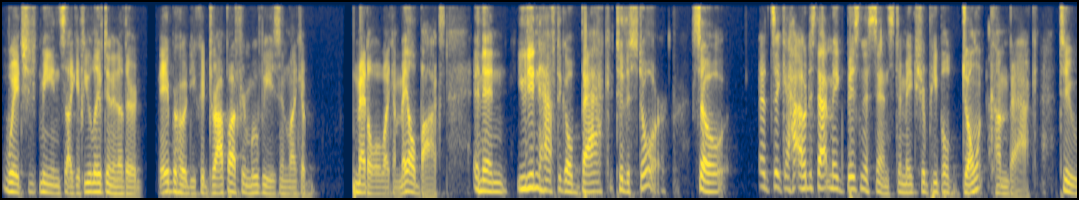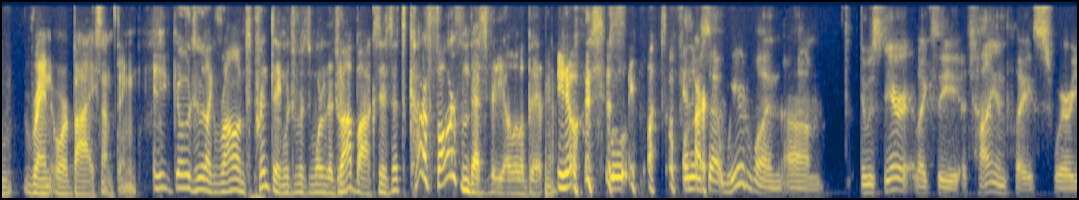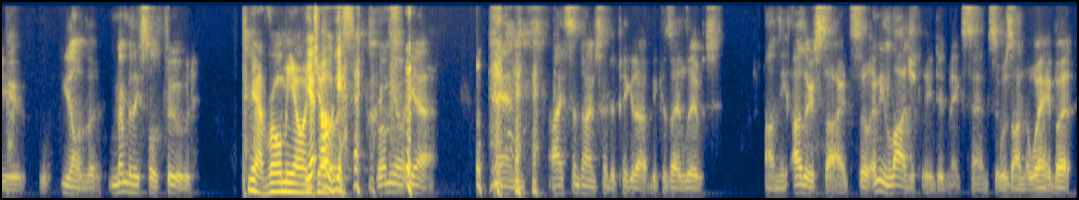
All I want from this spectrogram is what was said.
which means like if you lived in another neighborhood, you could drop off your movies in like a metal like a mailbox, and then you didn't have to go back to the store. So it's like how does that make business sense to make sure people don't come back to rent or buy something? and you go to like Rollins Printing, which was one of the drop boxes. That's kind of far from Best Video a little bit. Yeah. You know, it's just Well, like, what's so And there's that weird one. Um, it was near like the Italian place where you, you know, the remember they sold food. Yeah, Romeo and yeah. Oh Joe's. yeah. Romeo, yeah. And I sometimes had to pick it up because I lived on the other side. So I mean, logically, it did make sense. It was on the way, but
